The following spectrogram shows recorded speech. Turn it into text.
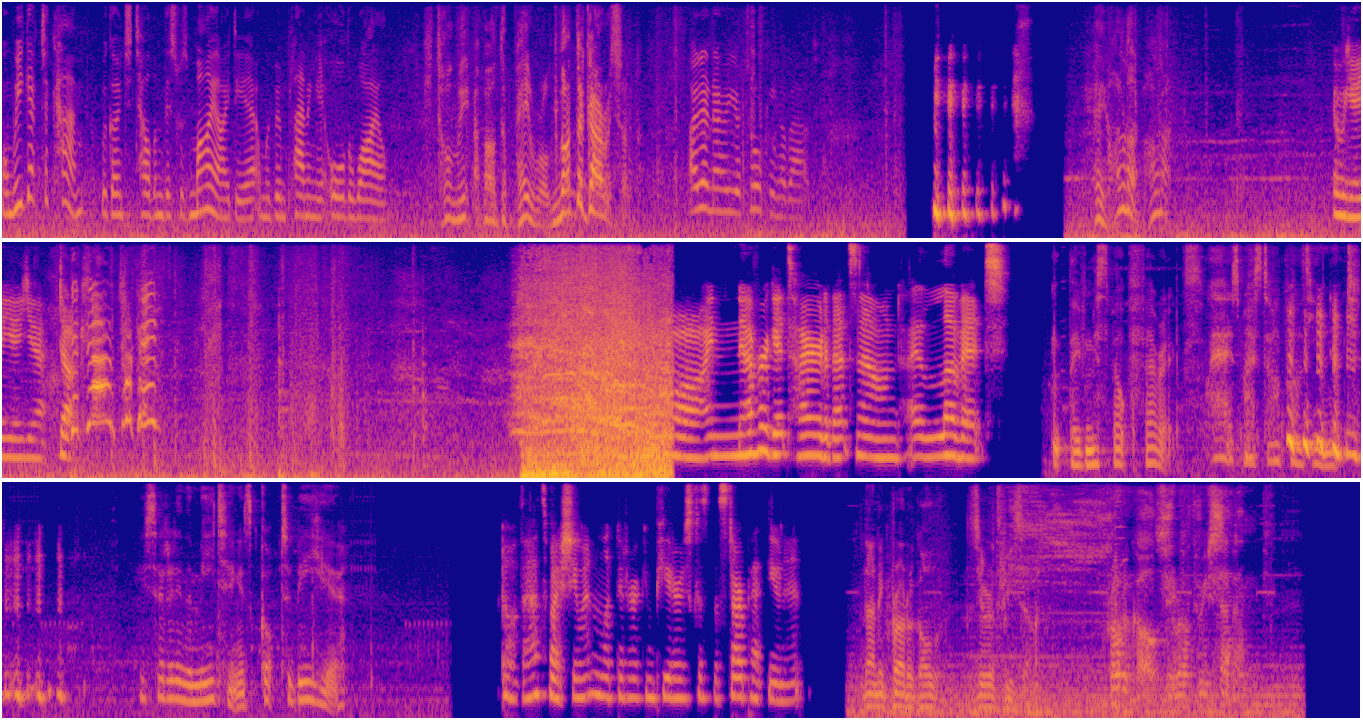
When we get to camp, we're going to tell them this was my idea and we've been planning it all the while. He told me about the payroll, not the garrison. I don't know who you're talking about. Hey, hold on, hold on. Oh yeah, yeah, yeah. Duck. Get down, Tuckins! Oh, I never get tired of that sound. I love it. They've misspelt Ferrex. Where's my Star Path unit? You said it in the meeting. It's got to be here. Oh, that's why she went and looked at her computers because the Starpath unit. Landing protocol 037. Protocol 037.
